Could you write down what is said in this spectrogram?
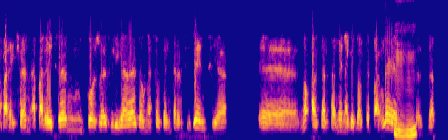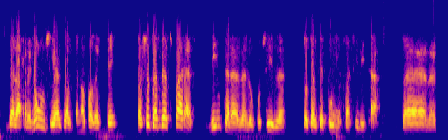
apareixen, apareixen coses lligades a una certa intransigència, eh, no? el cansament aquest del que parlem, mm -hmm. de, de les renúncies, del que no podem fer. Per això també els pares, dintre de lo possible, tot el que puguin facilitar per,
